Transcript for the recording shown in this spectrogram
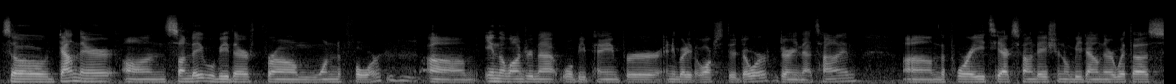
So down there on Sunday, we'll be there from 1 to 4. Mm -hmm. um, in the laundromat, we'll be paying for anybody that walks through the door during that time. Um, the 4ATX Foundation will be down there with us.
